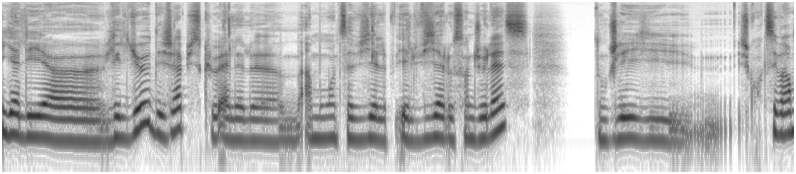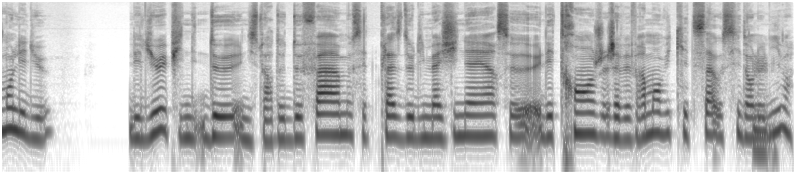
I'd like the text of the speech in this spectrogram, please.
Il y a les, euh, les lieux déjà, puisque elle, elle, euh, à un moment de sa vie, elle, elle vit à Los Angeles. Donc je, crois que c'est vraiment les lieux. Les lieux, et puis une histoire de deux femmes, cette place de l'imaginaire, l'étrange. J'avais vraiment envie qu'il y ait de ça aussi dans le Mm. livre.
